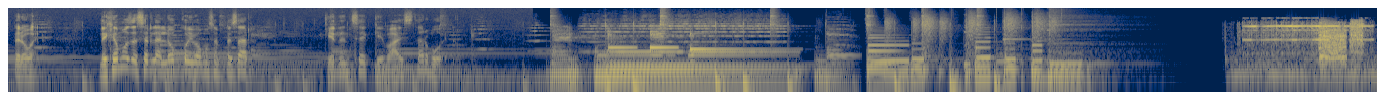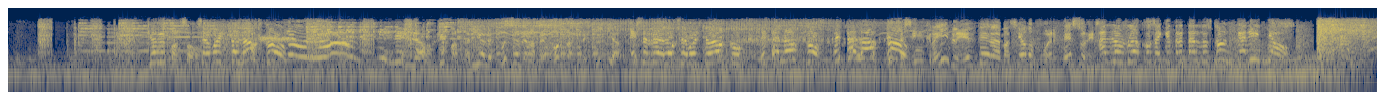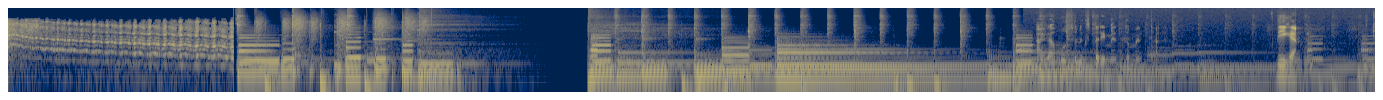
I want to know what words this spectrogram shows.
Pero bueno, dejemos de serle loco y vamos a empezar. Quédense que va a estar bueno.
